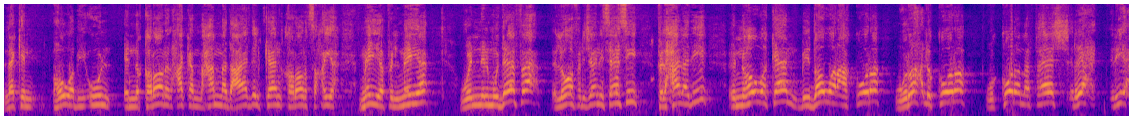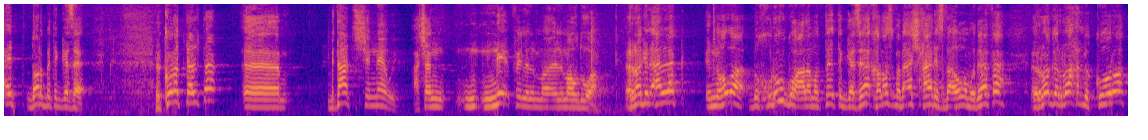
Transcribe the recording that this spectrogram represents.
لكن هو بيقول إن قرار الحكم محمد عادل كان قرار صحيح 100% وإن المدافع اللي هو فرجاني ساسي في الحالة دي إن هو كان بيدور على الكورة وراح للكورة والكورة ما فيهاش ريحة ريحة ضربة الجزاء. الكره الثالثه بتاعه الشناوي عشان نقفل الموضوع. الراجل قال لك إن هو بخروجه على منطقة الجزاء خلاص ما بقاش حارس بقى هو مدافع. الراجل راح للكورة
